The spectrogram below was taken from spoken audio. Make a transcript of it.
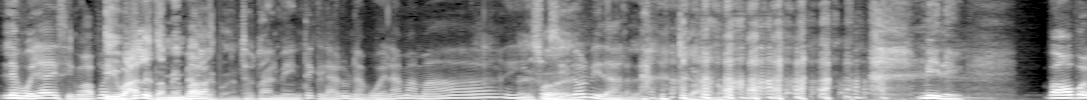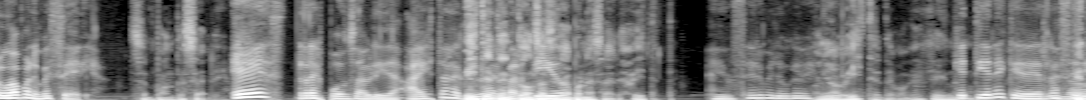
les voy a decir, me voy a poner- Y vale, también me vale, va- pues. Totalmente, claro. Una buena mamá es Eso imposible es. olvidarla. claro, Miren, vamos a, poner- voy a ponerme seria. se ponte serio. Es responsabilidad a estas alturas Vístete del entonces, se va a poner serio, vístete. ¿En serio me tengo que vestir? Coño, vístete, porque es que no. ¿Qué tiene que ver la seriedad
